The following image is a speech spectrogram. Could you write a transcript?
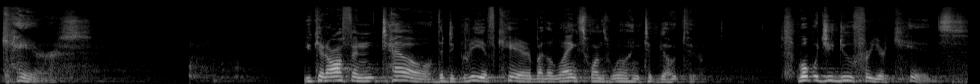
cares. You can often tell the degree of care by the lengths one's willing to go to. What would you do for your kids?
